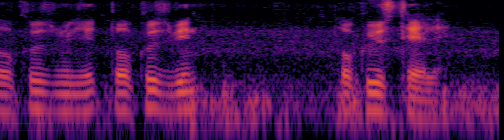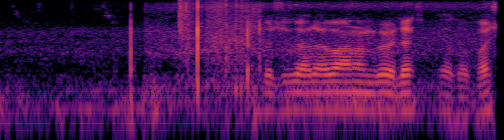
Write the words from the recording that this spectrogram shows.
dokuz milyon dokuz bin dokuz yüz TL. Burada şu da arabanın böyle bu da baş.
